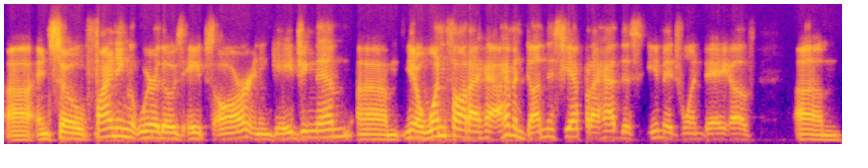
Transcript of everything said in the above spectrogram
Uh, and so finding where those apes are and engaging them. Um, you know, one thought I, ha- I haven't done this yet, but I had this image one day of um,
